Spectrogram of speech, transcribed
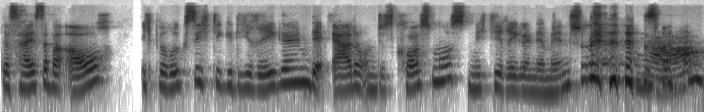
Das heißt aber auch, ich berücksichtige die Regeln der Erde und des Kosmos, nicht die Regeln der Menschen, ja.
